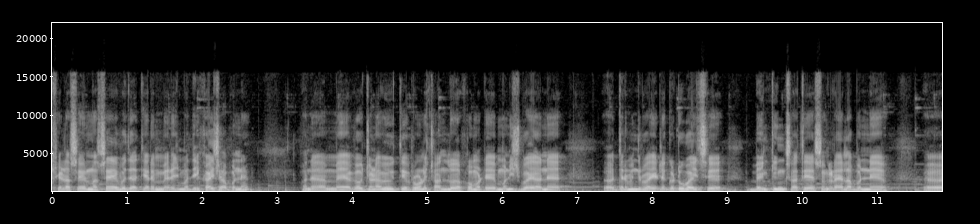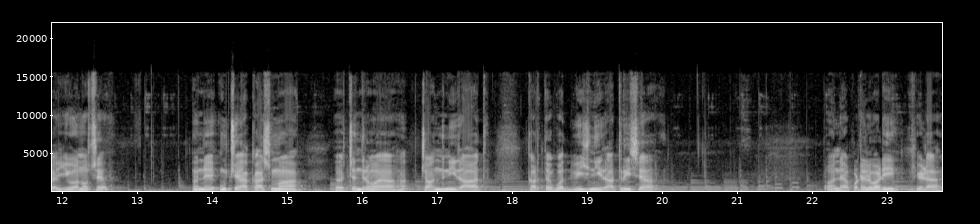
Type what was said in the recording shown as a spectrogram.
ખેડા શહેરના છે, એ બધા અત્યારે મેરેજમાં દેખાય છે આપણને. અને મેં અગાઉ જણાવ્યું તે પ્રમાણે ચાંદલો લખવા માટે મનીષભાઈ અને ધર્મેન્દ્રભાઈ એટલે ગટુભાઈ છે બેન્કિંગ સાથે સંકળાયેલા બંને યુવાનો છે. અને ઊંચે આકાશમાં ચંદ્રમા ચાંદની રાત કારતકવદ બીજની રાત્રિ છે. અને આ પટેલવાડી ખેડા.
